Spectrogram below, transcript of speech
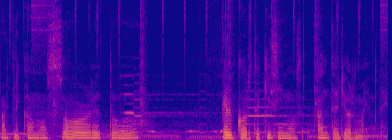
aplicamos sobre todo el corte que hicimos anteriormente.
